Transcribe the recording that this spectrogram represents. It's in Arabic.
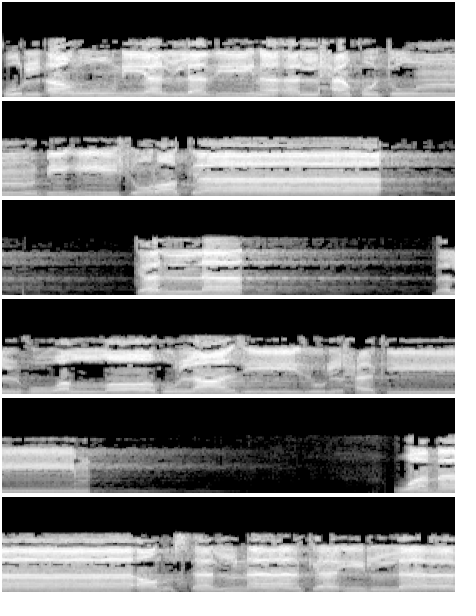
قل أروني الذين ألحقتم به شركاء كلا بل هو الله العزيز الحكيم وما أرسلناك إلا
